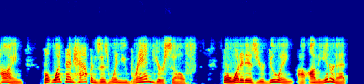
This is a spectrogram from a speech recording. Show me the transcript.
time, but what then happens is when you brand yourself – for what it is you're doing uh, on the internet,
